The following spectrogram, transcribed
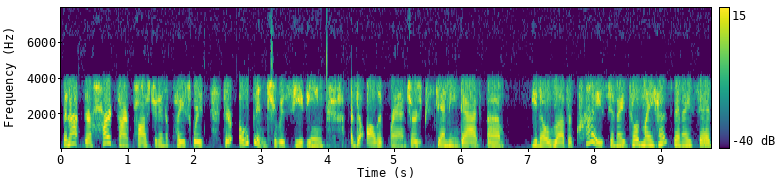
they're not their hearts aren't postured in a place where they're open to receiving the olive branch or extending that um, you know love of Christ. And I told my husband, I said,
